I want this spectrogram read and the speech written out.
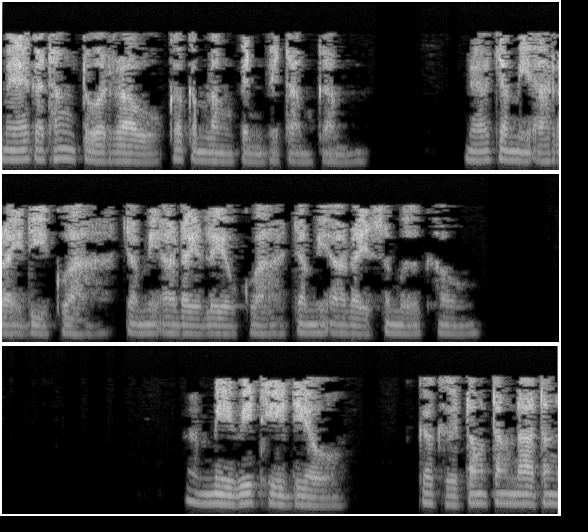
แม้กระทั่งตัวเราก็กำลังเป็นไปตามกรรม แล้วจะมีอะไรดีกว่า จะมีอะไรเลวกว่า จะมีอะไรเสมอเขา มีวิธีเดียว ก็คือต้องตั้งหน้าตั้ง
